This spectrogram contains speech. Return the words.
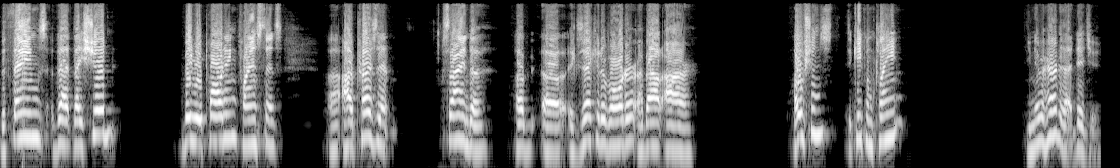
The things that they should be reporting, for instance, uh, our president signed a, a, a, executive order about our oceans to keep them clean. You never heard of that, did you?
